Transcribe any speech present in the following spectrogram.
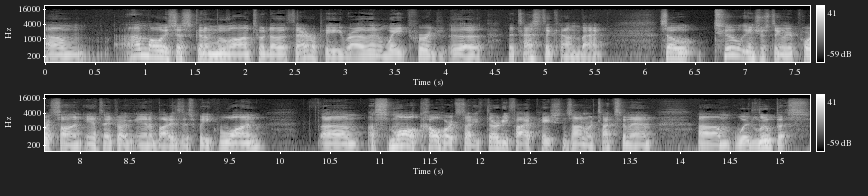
um, I'm always just going to move on to another therapy rather than wait for the, the test to come back. So, two interesting reports on anti drug antibodies this week. One, um, a small cohort study, 35 patients on rituximab um, with lupus.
